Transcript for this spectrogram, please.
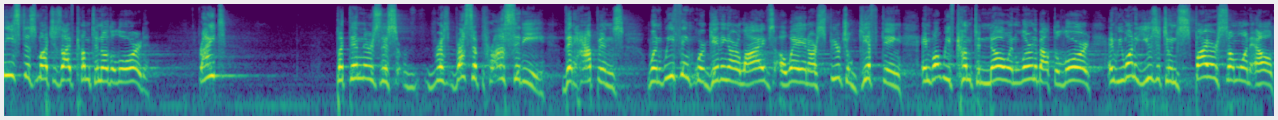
least as much as I've come to know the Lord. Right? But then there's this reciprocity that happens when we think we're giving our lives away and our spiritual gifting and what we've come to know and learn about the Lord, and we want to use it to inspire someone else,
